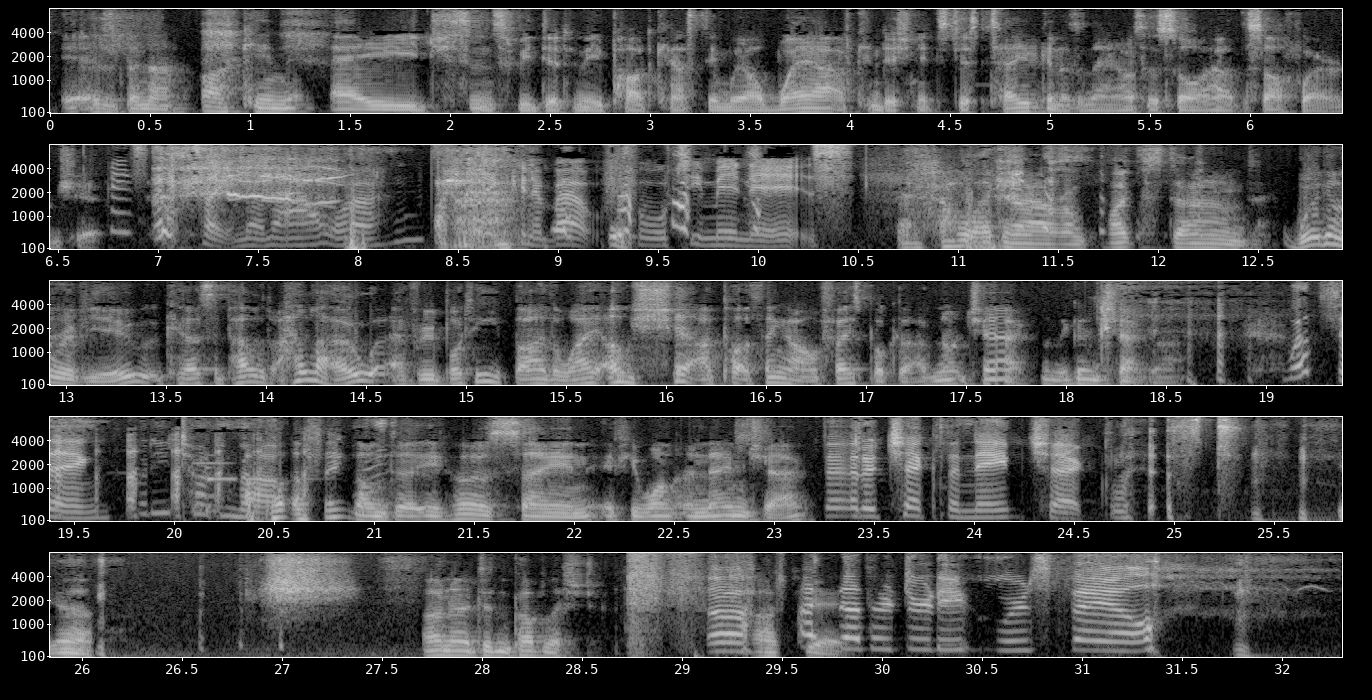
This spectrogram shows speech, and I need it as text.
It has been a fucking age since we did any podcasting. We are way out of condition. It's just taken us an hour to sort out the software and shit. It's not taking an hour. It's taken about 40 minutes. It felt like an hour. I'm quite stoned. We're going to review Curse of Peladon. Hello, everybody, by the way. Oh, shit, I put a thing out on Facebook that I've not checked. Let me go and check that. What thing? What are you talking about? I put about? a thing on Dirty Hers saying if you want a name check, Better check the name check list. yeah. Oh, no, it didn't publish. Uh, Oh, another Dirty Whoers fail.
